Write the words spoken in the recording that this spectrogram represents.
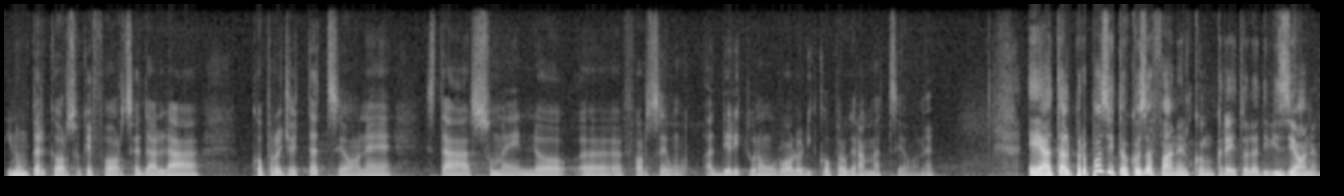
in un percorso che forse dalla coprogettazione sta assumendo eh, forse un, addirittura un ruolo di coprogrammazione. E a tal proposito cosa fa nel concreto la divisione?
